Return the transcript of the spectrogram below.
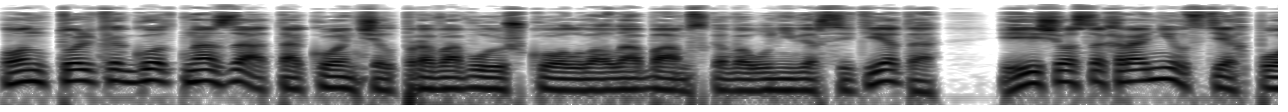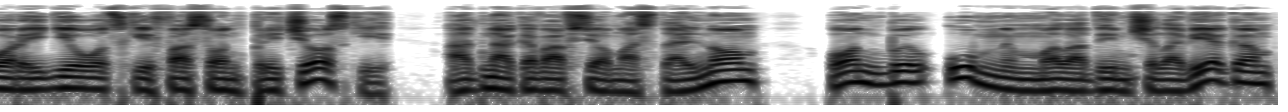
Он только год назад окончил правовую школу Алабамского университета и еще сохранил с тех пор идиотский фасон прически, однако во всем остальном он был умным молодым человеком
